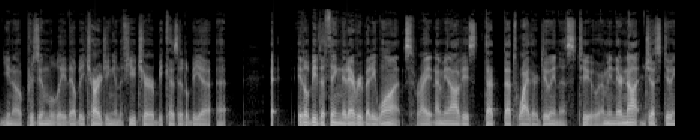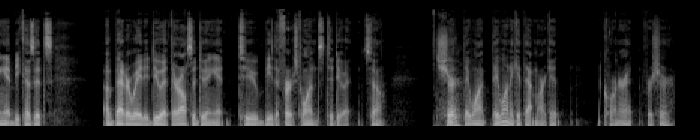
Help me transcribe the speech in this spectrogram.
you know, presumably they'll be charging in the future because it'll be a, a it'll be the thing that everybody wants, right? I mean, obvious that that's why they're doing this too. I mean, they're not just doing it because it's a better way to do it. They're also doing it to be the first ones to do it. So Sure. they want they want to get that market, corner it for sure.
